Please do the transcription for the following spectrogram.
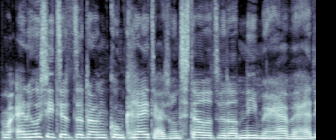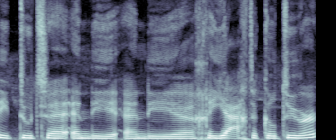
Maar en hoe ziet het er dan concreet uit? Want stel dat we dat niet meer hebben, hè? die toetsen en die, en die uh, gejaagde cultuur.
